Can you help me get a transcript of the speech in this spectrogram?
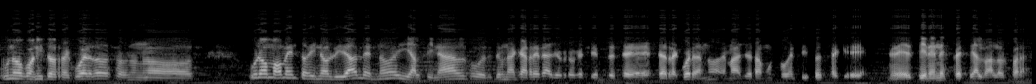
unos bonitos recuerdos, son unos, unos momentos inolvidables, ¿no? Y al final, pues de una carrera yo creo que siempre se, se recuerdan, ¿no? Además yo era muy jovencito, o sea que eh, tienen especial valor para mí.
